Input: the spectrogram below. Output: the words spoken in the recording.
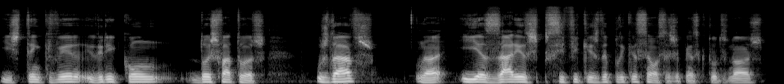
isto tem que ver, eu diria, com dois fatores: os dados é? e as áreas específicas de aplicação. Ou seja, penso que todos nós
